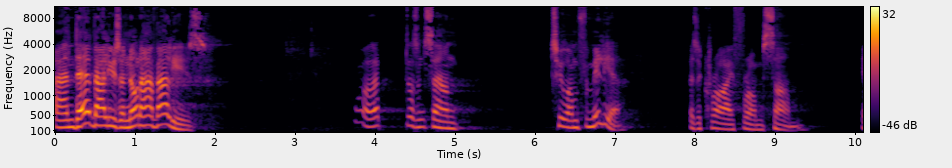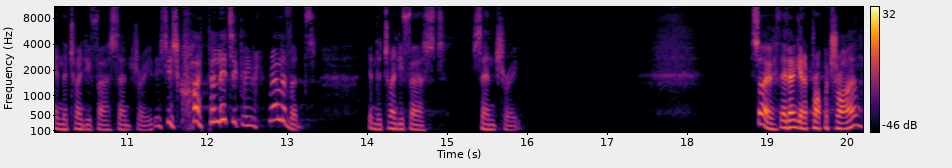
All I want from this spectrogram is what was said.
and their values are not our values. Well, that doesn't sound too unfamiliar as a cry from some in the 21st century. This is quite politically relevant in the 21st century. So they don't get a proper trial.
